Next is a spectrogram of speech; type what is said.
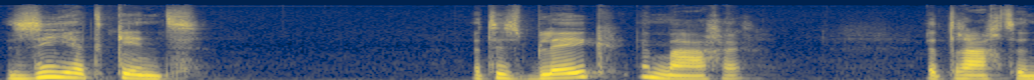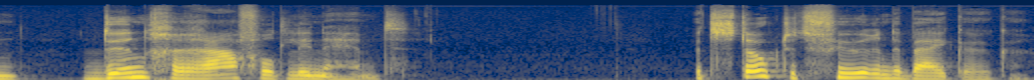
Zie het kind. Het is bleek en mager. Het draagt een dun gerafeld linnenhemd. Het stookt het vuur in de bijkeuken.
